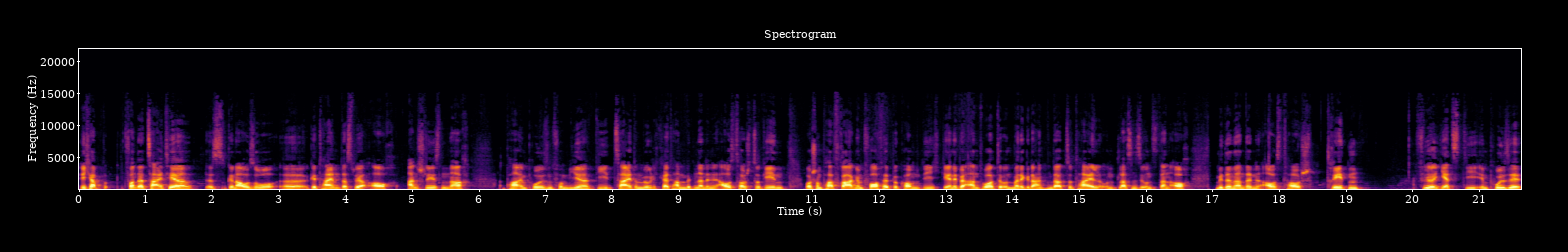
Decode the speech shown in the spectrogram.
Ich habe von der Zeit her es genau so äh, getimt, dass wir auch anschließend nach ein paar Impulsen von mir, die Zeit und Möglichkeit haben, miteinander in den Austausch zu gehen. Ich habe schon ein paar Fragen im Vorfeld bekommen, die ich gerne beantworte und meine Gedanken dazu teile und lassen Sie uns dann auch miteinander in den Austausch treten. Für jetzt die Impulse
